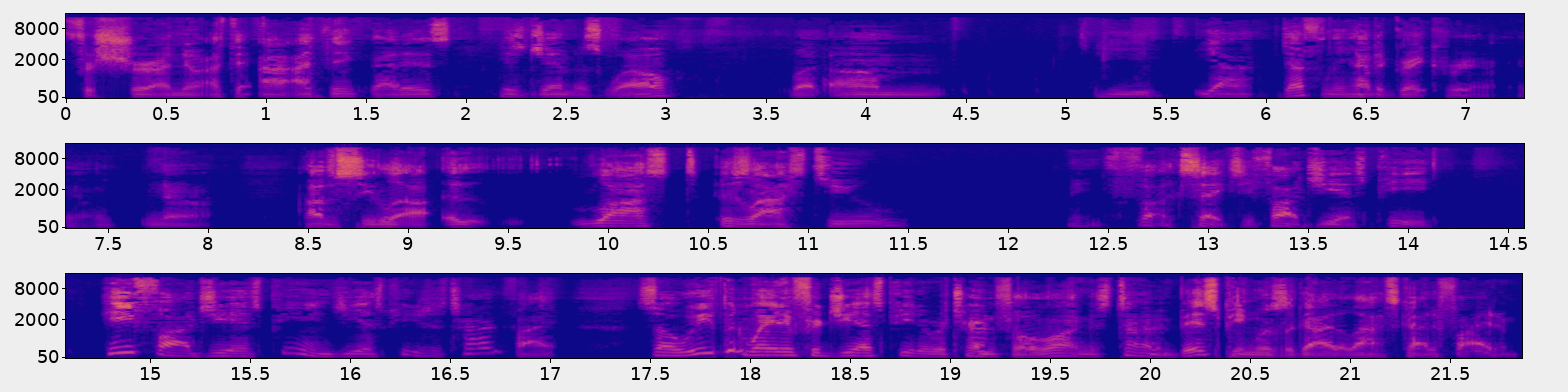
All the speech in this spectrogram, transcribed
for sure. I know. I think I think that is his gym as well. But um, he yeah definitely had a great career. You know, you know obviously lost his last two. I mean, fuck sakes, he fought GSP. He fought GSP in GSP's return fight. So we've been waiting for GSP to return for the longest time, and Bisping was the guy, the last guy to fight him.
